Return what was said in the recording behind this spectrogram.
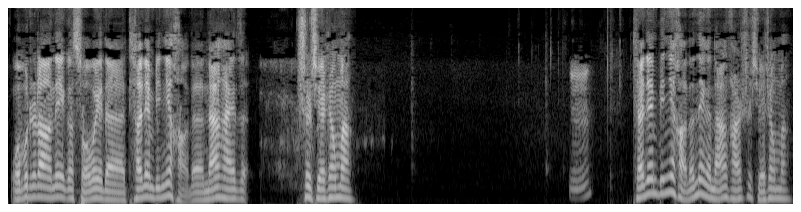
我不知道那个所谓的条件比你好的男孩子是学生吗？嗯，条件比你好的那个男孩是学生吗？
